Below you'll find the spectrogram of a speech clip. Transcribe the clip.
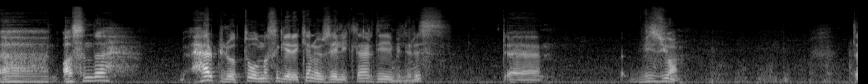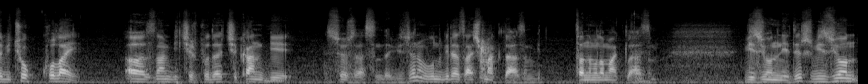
Ee, aslında her pilotta olması gereken özellikler diyebiliriz. Ee, vizyon. Tabii çok kolay ağızdan bir çırpıda çıkan bir söz aslında vizyon ama bunu biraz açmak lazım, bir tanımlamak lazım. Vizyon nedir? Vizyon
